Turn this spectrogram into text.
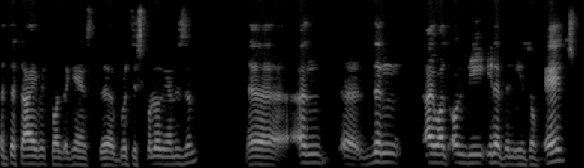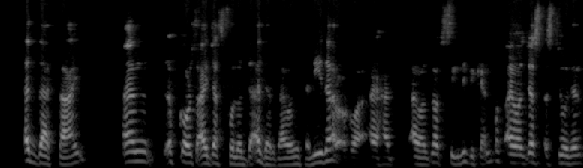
At the time, it was against British colonialism. Uh, and uh, then I was only 11 years of age at that time. And of course, I just followed the others. I wasn't a leader, or I had I was not significant, but I was just a student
